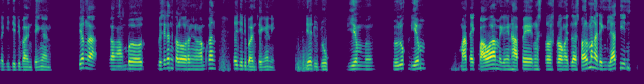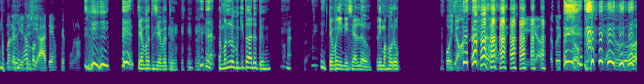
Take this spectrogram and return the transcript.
lagi jadi bancengan dia nggak nggak ngambek biasanya kan kalau orang yang ngambek kan saya jadi bancengan nih dia duduk diem duduk diem mata ke bawah megangin HP nge-scroll scroll nggak jelas padahal mah gak ada yang diliatin Cuman Dia lagi itu ngambek. sih ada yang sampai pulang. Siapa tuh siapa tuh? Temen lu begitu ada tuh? Orang sebelah. Coba inisial dong, lima huruf. Oh jangan dari itu. Iya, gue ditonjok. Aduh.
